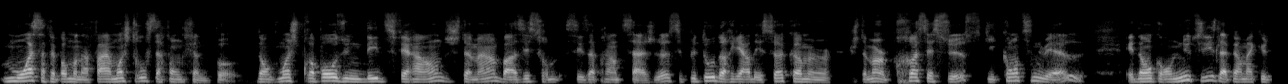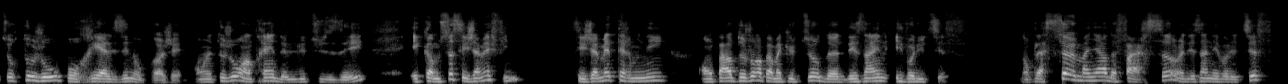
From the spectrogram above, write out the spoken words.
moi, ça fait pas mon affaire. Moi, je trouve que ça fonctionne pas. Donc, moi, je propose une idée différente, justement, basée sur ces apprentissages-là. C'est plutôt de regarder ça comme un, justement un processus qui est continuel. Et donc, on utilise la permaculture toujours pour réaliser nos projets. On est toujours en train de l'utiliser. Et comme ça, c'est jamais fini c'est jamais terminé. On parle toujours en permaculture de design évolutif. Donc, la seule manière de faire ça, un design évolutif,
